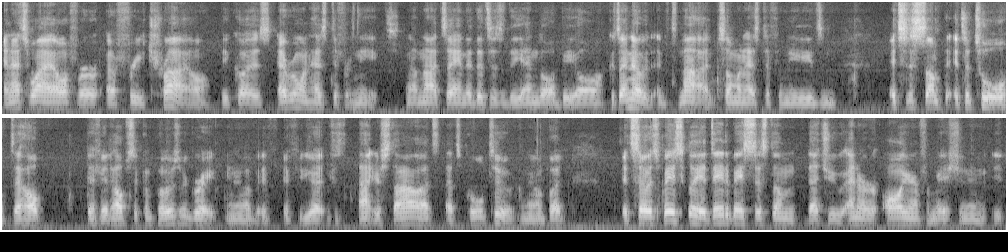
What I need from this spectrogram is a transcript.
And that's why I offer a free trial because everyone has different needs. And I'm not saying that this is the end all be all because I know it's not. Someone has different needs and it's just something, it's a tool to help. If it helps a composer, great. You know, if, if, you, if it's not your style, that's, that's cool too, you know, but it's so it's basically a database system that you enter all your information and it,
